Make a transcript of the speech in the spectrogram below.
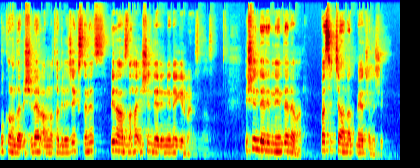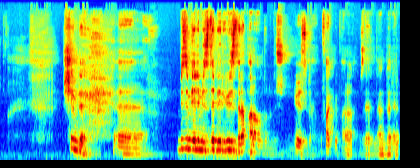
bu konuda bir şeyler anlatabilecekseniz biraz daha işin derinliğine girmeniz lazım. İşin derinliğinde ne var? Basitçe anlatmaya çalışayım. Şimdi eee, bizim elimizde bir 100 lira para olduğunu düşünün. 100 lira. Ufak bir para üzerinden dönelim.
